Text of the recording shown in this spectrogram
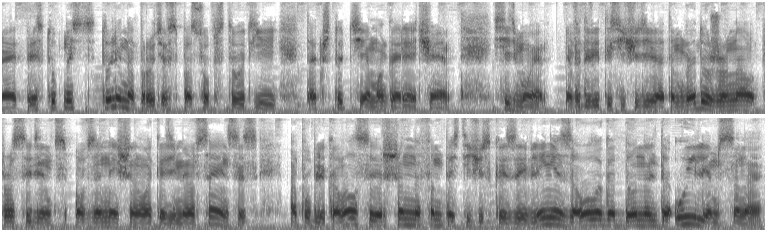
снижает преступность, то ли напротив способствует ей, так что тема горячая. Седьмое. В 2009 году журнал Proceedings of the National Academy of Sciences опубликовал совершенно фантастическое заявление зоолога Дональда Уильямсона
